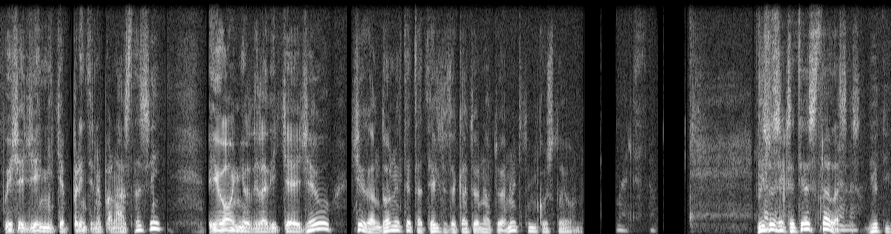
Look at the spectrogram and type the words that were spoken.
που είχε γίνει και πριν την Επανάσταση Ιόνιο δηλαδή και Αιγαίο γιγαντώνεται τα τέλη του 19ου αιώνα και του 20ου αιώνα. Μάλιστα ίσως εξαιτίας της θάλασσας. Ναι, ναι. Διότι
